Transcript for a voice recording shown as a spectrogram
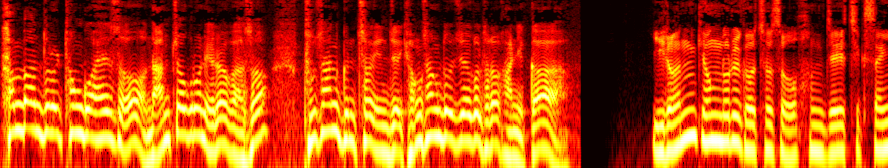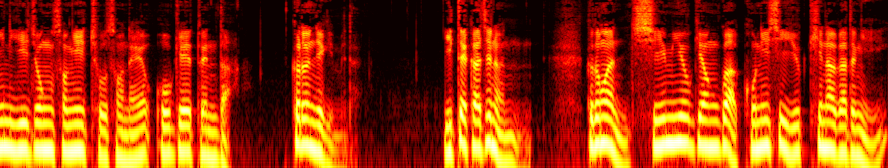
한반도를 통과해서 남쪽으로 내려가서 부산 근처 이제 경상도 지역을 들어가니까 이런 경로를 거쳐서 황제의 직사인 이종성이 조선에 오게 된다. 그런 얘기입니다. 이때까지는 그동안 심유경과 고니시 유키나가 등이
